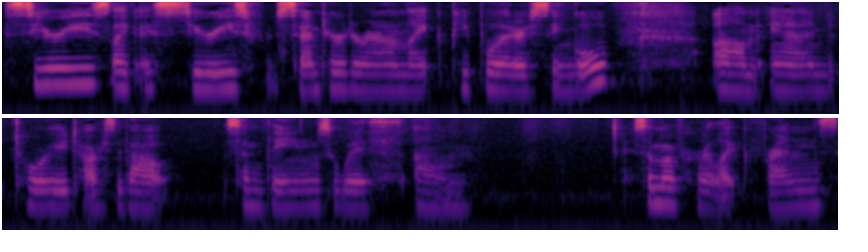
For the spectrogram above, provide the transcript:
series, like a series centered around like people that are single. Um, and Tori talks about some things with um, some of her like friends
